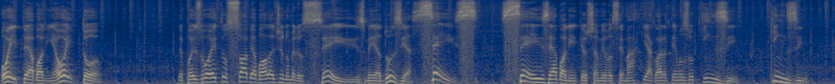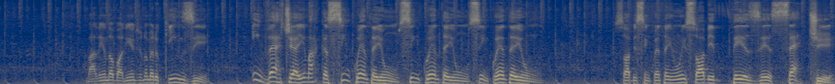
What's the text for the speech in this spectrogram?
8 é a bolinha, 8. Depois do 8, sobe a bola de número 6, meia dúzia, 6. 6 é a bolinha que eu chamo e você marca. E agora temos o 15. 15. Valendo a bolinha de número 15. Inverte aí, marca 51. 51, 51. Sobe 51 e sobe 17.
